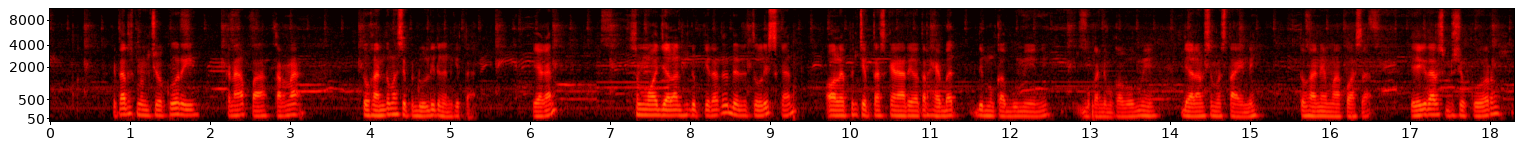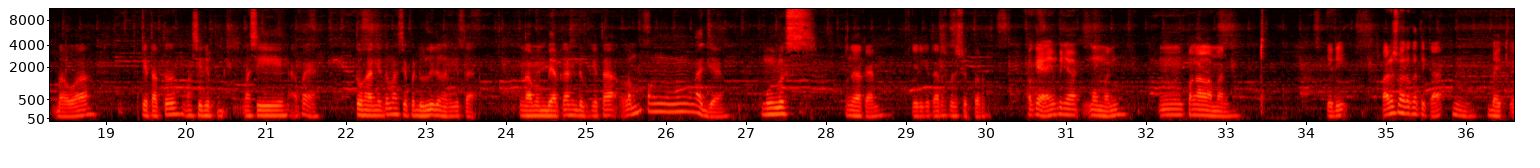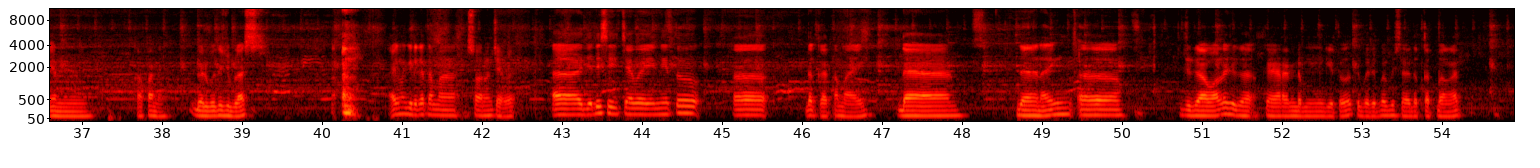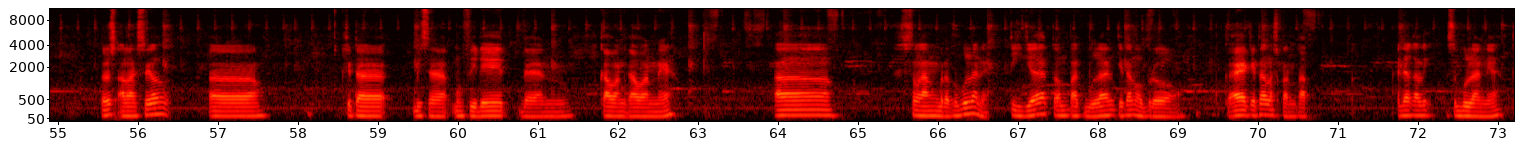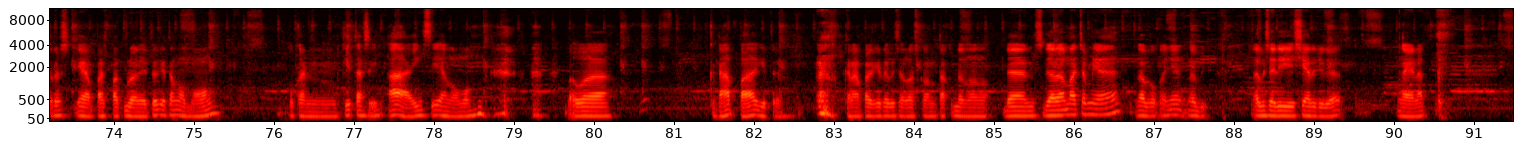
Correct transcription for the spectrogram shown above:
kita harus mensyukuri kenapa? Karena Tuhan tuh masih peduli dengan kita ya kan? Semua jalan hidup kita tuh udah dituliskan oleh pencipta skenario terhebat di muka bumi ini. Bukan di muka bumi di alam semesta ini. Tuhan yang maha kuasa. Jadi kita harus bersyukur bahwa kita tuh masih di, masih apa ya Tuhan itu masih peduli dengan kita. Nggak membiarkan hidup kita lempeng aja mulus. Enggak kan? Jadi kita harus bersyukur. Oke okay, ini punya momen hmm, pengalaman. Jadi pada suatu ketika hmm, back in kapan ya? 2017 Aing lagi dekat sama seorang cewek. Uh, jadi si cewek ini tuh uh, dekat sama Aing. Dan dan Aing uh, juga awalnya juga kayak random gitu tiba-tiba bisa deket banget. Terus alhasil uh, kita bisa movie date dan kawan-kawannya. Uh, selang berapa bulan ya? Tiga atau empat bulan kita ngobrol. Kayak kita lost kontak ada kali sebulannya terus ya pas 4 bulan itu kita ngomong. Bukan kita sih aing sih yang ngomong bahwa kenapa gitu kenapa kita bisa lost kontak dan dan segala macamnya nggak pokoknya nggak nggak bisa di share juga. Nggak enak.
